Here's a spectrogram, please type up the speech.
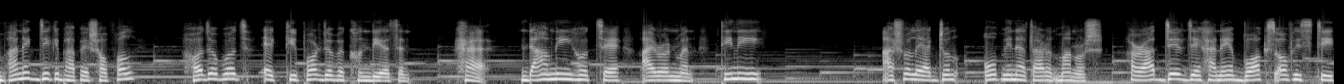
বাণিজ্যিকভাবে সফল হজবজ একটি পর্যবেক্ষণ দিয়েছেন। হ্যাঁ ডাউনি হচ্ছে আয়রন ম্যান। তিনি আসলে একজন অভিনেতার মানুষ। রাজ্যের যেখানে বক্স অফিসটি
